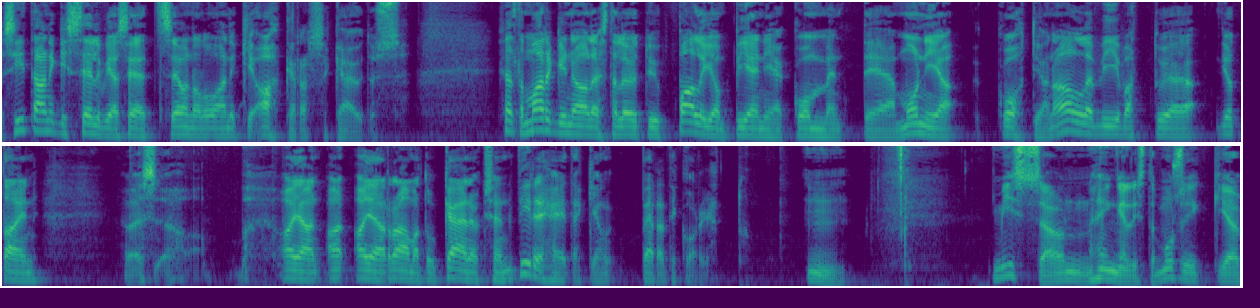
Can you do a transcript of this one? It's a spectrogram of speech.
siitä ainakin selviää se, että se on ollut ainakin ahkerassa käytössä. Sieltä marginaaleista löytyy paljon pieniä kommentteja ja monia kohtia on alleviivattuja ja jotain ajan, ajan raamatun käännöksen virheitäkin on peräti korjattu. Hmm. Missä on hengellistä musiikkia,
